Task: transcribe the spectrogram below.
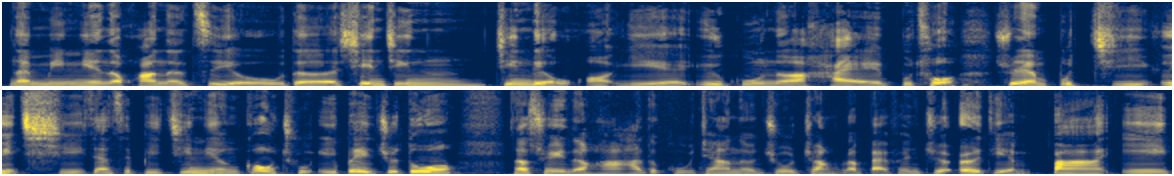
那明年的话呢，自由的现金金流啊，也预估呢还不错，虽然不及预期，但是比今年高出一倍之多，那所以的话，它的股价呢就涨了百分之二点八一，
